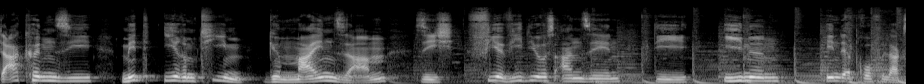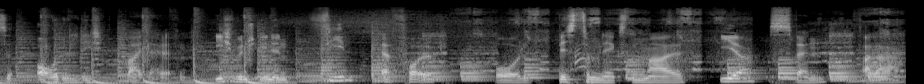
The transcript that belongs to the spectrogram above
da können Sie mit Ihrem Team gemeinsam sich vier Videos ansehen, die Ihnen in der Prophylaxe ordentlich weiterhelfen. Ich wünsche Ihnen viel Erfolg und bis zum nächsten Mal. Ihr Sven Waller.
